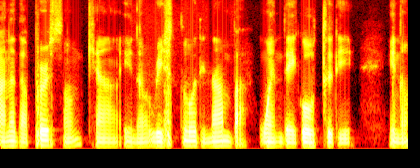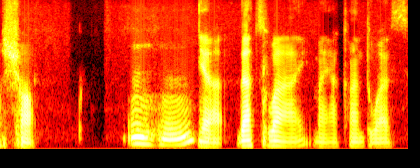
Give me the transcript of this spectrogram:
another person can you know restore the number when they go to the you know shop Mm-hmm. yeah that's why my account was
